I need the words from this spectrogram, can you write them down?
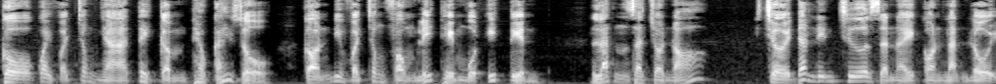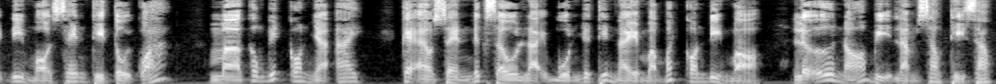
Cô quay vào trong nhà tay cầm theo cái rổ, còn đi vào trong phòng lấy thêm một ít tiền. Lát ra cho nó. Trời đã lên trưa giờ này còn lặn lội đi mò sen thì tội quá. Mà không biết con nhà ai. Cái ao sen nước sâu lại buồn như thế này mà bắt con đi mò. Lỡ nó bị làm sao thì sao?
